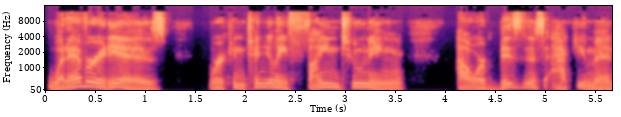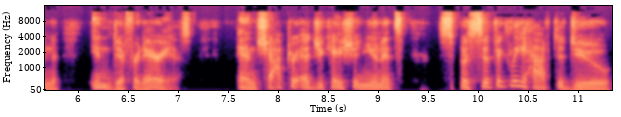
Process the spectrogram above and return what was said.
whatever it is, we're continually fine tuning our business acumen in different areas. And chapter education units specifically have to do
